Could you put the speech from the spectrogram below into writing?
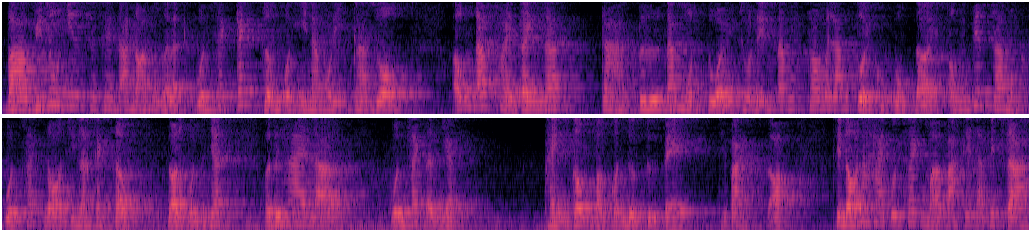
Và ví dụ như Sen đã nói một người là cái cuốn sách cách sống của Inamori Kazuo. Ông đã phải dành ra cả từ năm một tuổi cho đến năm 65 tuổi của cuộc đời, ông viết ra một cuốn sách đó chính là cách sống. Đó là cuốn thứ nhất. Và thứ hai là cuốn sách là gì ạ? Thành công bằng con đường tử tế. Thì phải, đó. Thì đó là hai cuốn sách mà bác ấy đã viết ra.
